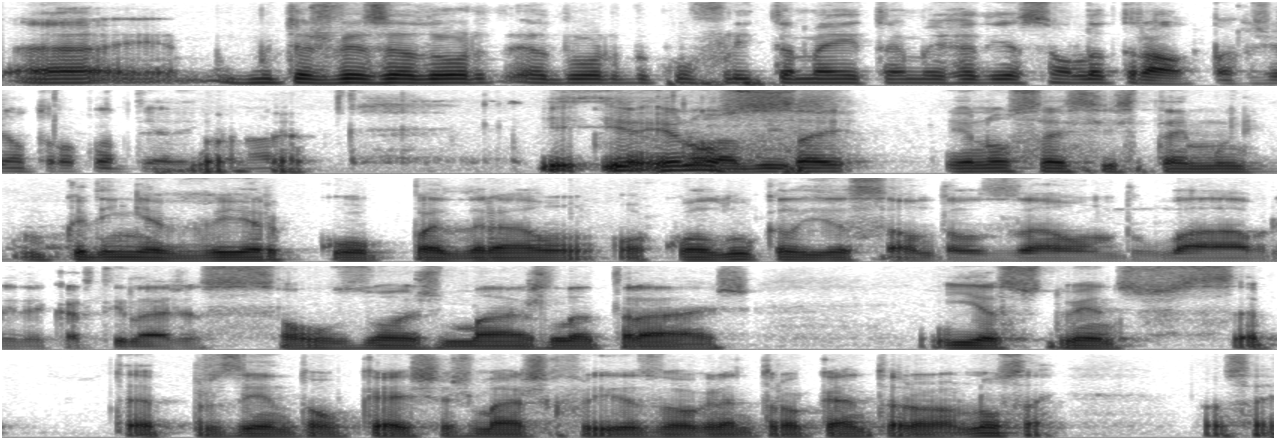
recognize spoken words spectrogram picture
uh, muitas vezes a dor, a dor do conflito também tem uma irradiação lateral para a região trocantérica. Não é? eu, eu, não sei, eu não sei se isso tem muito, um bocadinho a ver com o padrão ou com a localização da lesão do lábio e da cartilagem, se são lesões mais laterais e esses doentes apresentam queixas mais referidas ao grande trocântaro, não sei, não sei,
